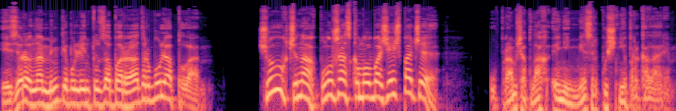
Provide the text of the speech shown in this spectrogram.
Езер ана мінде бұлін туза барадыр бұляпла. Чук чынақ, пулушас кымылба жеш пачы. Упрам шаплах әнен месір пүшне прокаларым.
